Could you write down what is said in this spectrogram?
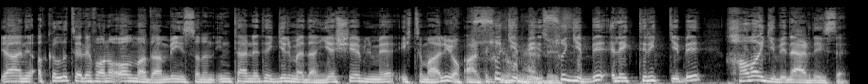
yani akıllı telefonu olmadan bir insanın internete girmeden yaşayabilme ihtimali yok. Artık su gibi, neredeyse. su gibi, elektrik gibi, hava gibi neredeyse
